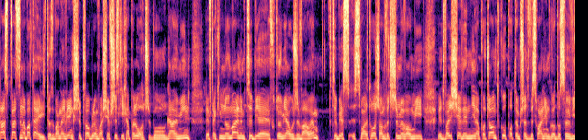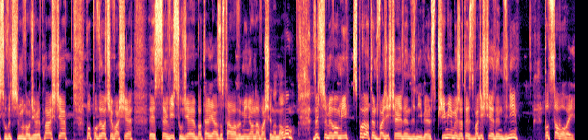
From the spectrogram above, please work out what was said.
Czas pracy na baterii. To chyba największy problem właśnie wszystkich Apple Watchy, bo Garmin w takim normalnym trybie, w którym ja używałem, w trybie smartwatcha on wytrzymywał mi 21 dni na początku, potem przed wysłaniem go do serwisu wytrzymywał 19, po powrocie właśnie z serwisu, gdzie bateria została wymieniona właśnie na nową, wytrzymywał mi z powrotem 21 dni, więc przyjmijmy, że to jest 21 dni podstawowej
